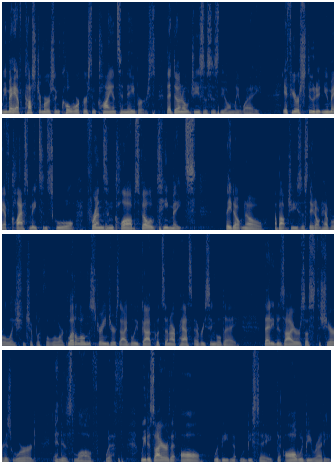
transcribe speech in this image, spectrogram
We may have customers and coworkers and clients and neighbors that don't know Jesus is the only way. If you're a student, you may have classmates in school, friends in clubs, fellow teammates. They don't know about Jesus. They don't have a relationship with the Lord, let alone the strangers that I believe God puts in our path every single day, that He desires us to share His word and His love with. We desire that all would be, would be saved, that all would be ready.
